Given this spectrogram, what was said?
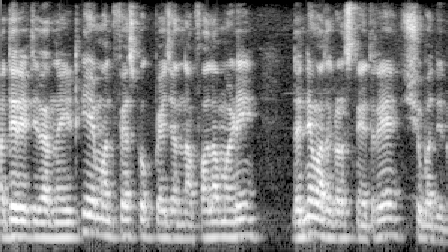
ಅದೇ ರೀತಿ ನನ್ನ ಇಟ್ಗೆ ಮತ್ತು ಫೇಸ್ಬುಕ್ ಪೇಜನ್ನು ಫಾಲೋ ಮಾಡಿ. ಧನ್ಯವಾದಗಳು ಸ್ನೇಹಿತರೆ. ಶುಭ ದಿನ.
